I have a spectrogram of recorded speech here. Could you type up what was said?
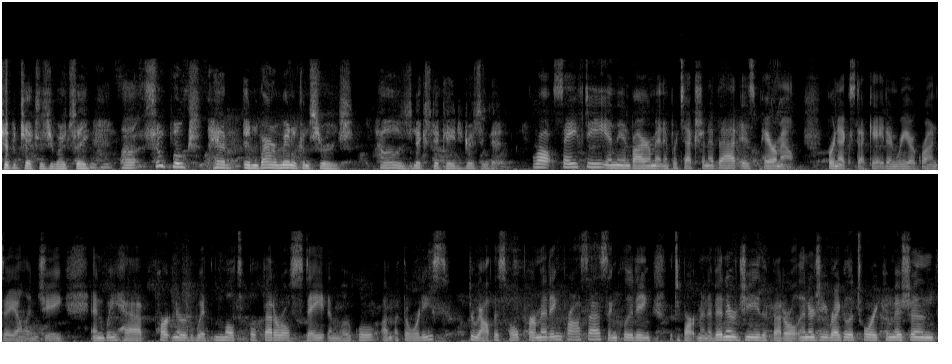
tip of Texas, you might say, mm-hmm. uh, some folks have environmental concerns. How is NextDecade addressing that? Well, safety and the environment and protection of that is paramount for NextDecade in Rio Grande LNG. And we have partnered with multiple federal, state, and local um, authorities throughout this whole permitting process, including the Department of Energy, the Federal Energy Regulatory Commission,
